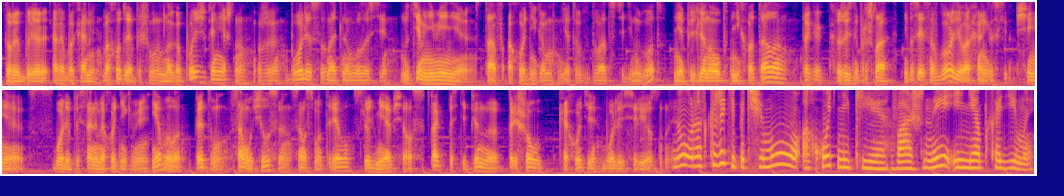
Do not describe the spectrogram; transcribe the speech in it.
которые были рыбаками. В охоту я пришел немного позже, конечно, уже в более сознательном возрасте. Но, тем не менее, став охотником где-то в 21 год, мне определенного опыта не хватало, так как жизнь прошла непосредственно в городе, в Архангельске. Общения с более профессиональными охотниками не было, поэтому сам учился, сам смотрел, с людьми общался. Так постепенно пришел к охоте более серьезно. Ну, расскажите, почему охотники важны и необходимы,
